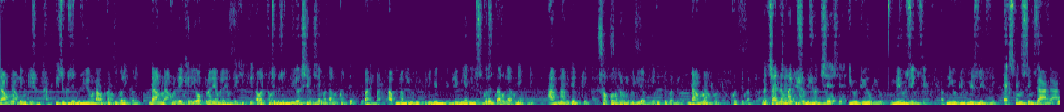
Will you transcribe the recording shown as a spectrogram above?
ডাউনলোড লিমিটেশন থাকে। কিছু কিছু ভিডিও আমরা ডাউনলোড করতে পারি। ডাউনলোড করে রেখে দিয়ে অফলাইনে আমরা এগুলো দেখি। আবার কিছু কিছু ভিডিও আছে সেগুলো আমরা ডাউনলোড করতে পারি। আপনি যদি ইউটিউব প্রিমিয়াম প্রিমিয়াম ইউজ করেন, তাহলে আপনি আনলিমিটেড সকল ধরনের ভিডিও আপনি করতে পারবেন ডাউনলোড করতে পারবেন। এবার চার নম্বর একটি সুবিধা হচ্ছে ইউটিউব মিউজিক আপনি ইউটিউব মিউজিক এক্সক্লুসিভ গান ও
